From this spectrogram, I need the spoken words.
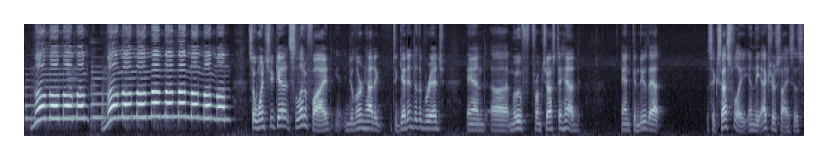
Mum, mum, mum, mum, mum, mum, mum, mum, mum, mum, mum, mum, mum. So once you get it solidified, you learn how to, to get into the bridge and uh, move from chest to head and can do that successfully in the exercises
